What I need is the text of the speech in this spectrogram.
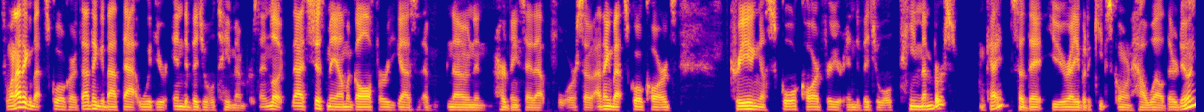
So when I think about scorecards, I think about that with your individual team members. And look, that's just me. I'm a golfer. You guys have known and heard me say that before. So I think about scorecards, creating a scorecard for your individual team members. Okay. So that you're able to keep scoring how well they're doing.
